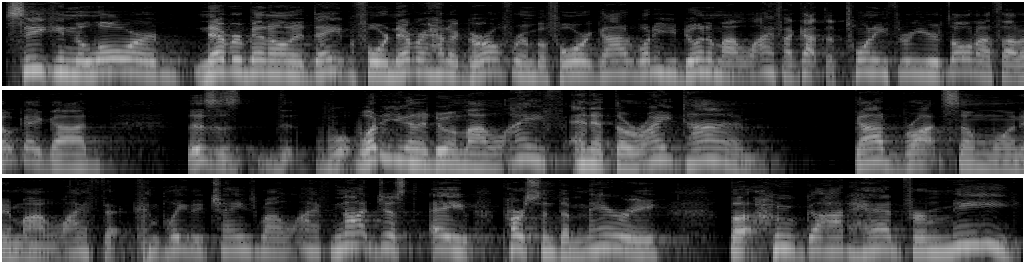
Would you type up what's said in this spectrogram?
seeking the Lord, never been on a date before, never had a girlfriend before. God, what are you doing in my life? I got to 23 years old I thought, okay, God, this is, what are you going to do in my life? And at the right time, God brought someone in my life that completely changed my life. Not just a person to marry, but who God had for me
